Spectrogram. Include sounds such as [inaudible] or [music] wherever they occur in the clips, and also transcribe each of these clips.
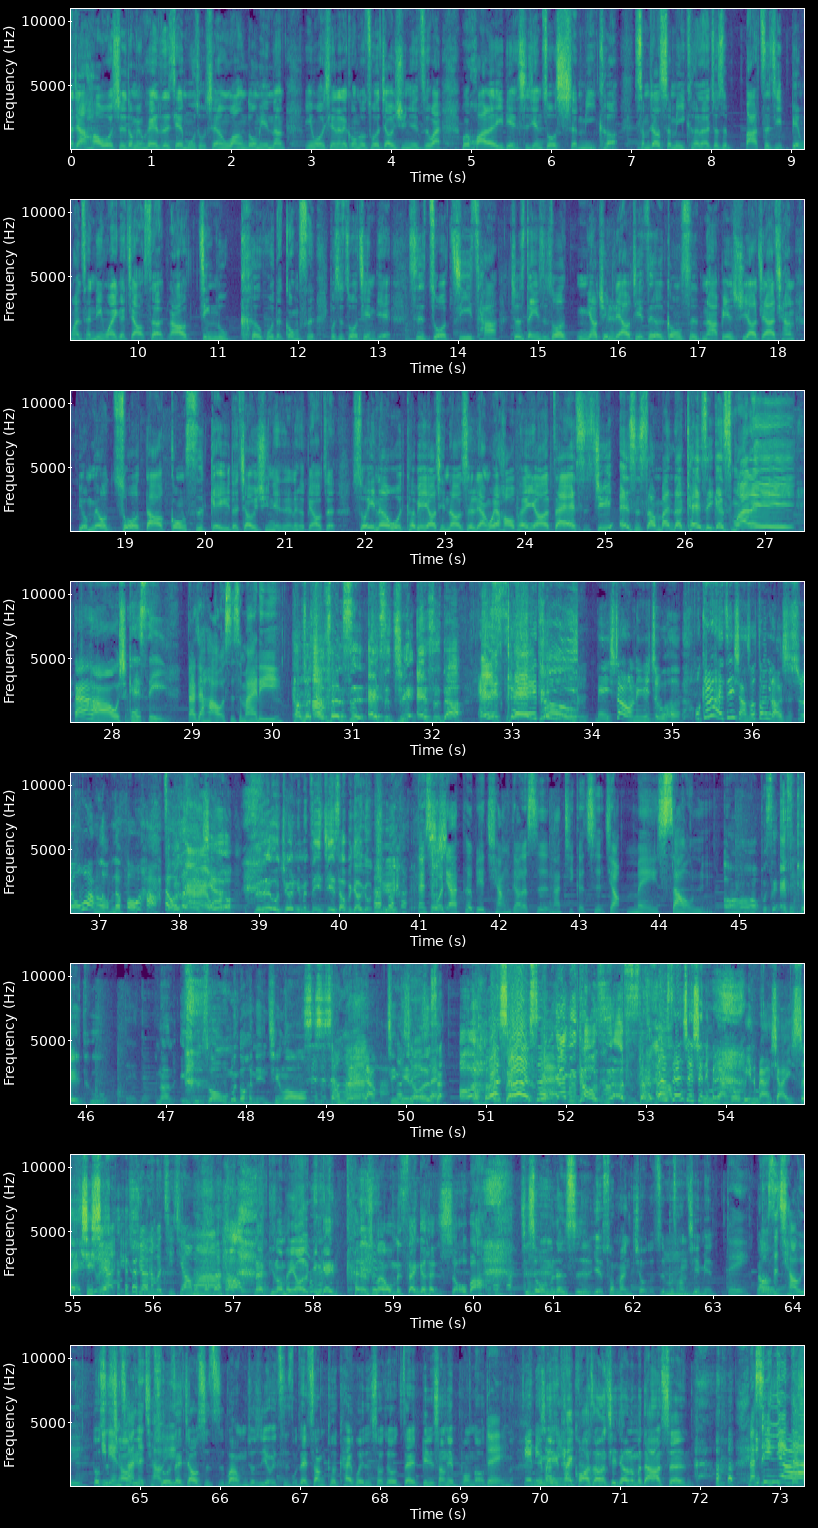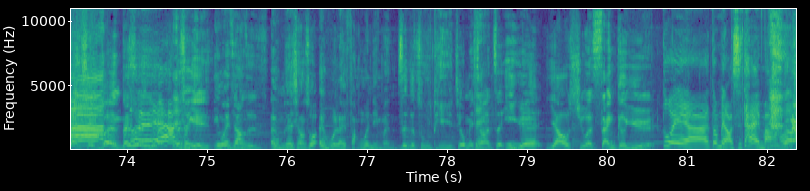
大家好，我是东明会的节目主持人王东明。那因为我现在的工作除了教育训练之外，我花了一点时间做神秘课。什么叫神秘课呢？就是把自己变换成另外一个角色，然后进入客户的公司，不是做间谍，是做稽查，就是等于是说你要去了解这个公司哪边需要加强，有没有做到公司给予的教育训练的那个标准。所以呢，我特别邀请到的是两位好朋友，在 SGS 上班的 Casey 跟 Smiley。大家好，我是 Casey。大家好，我是 Smiley。他们号称是 SGS 的 SK Two 美少女组合。我刚刚还在想说，东明老师是不是忘了我们的封号？我愣了一下。只是我觉得你们自己介绍比较有趣。但是我要特别强调的是那几个字，叫美少女。哦，不是 SK Two。对对。那意思是说，我们都很年轻哦。[laughs] 是是是，我们一样嘛。今天都二十三，二十二岁。我们刚刚不是套是二十三？二十三岁是你们两个，我比你们俩小一岁。谢谢。需要那么计较吗？[laughs] 好，那听众朋友应该看得出来，我们三个很熟吧？[laughs] 其实我们认识也算蛮久的，只是不常见面。对，都是巧遇，都是一连串的巧遇。除了在教室之外，我们就是有一次我在上课开会的时候，就在便利商店碰到你们。你们也太夸张了，尖叫那么大声，那是一定的，很兴奋。但是你们，但是也因为这样子，哎，我们在想说，哎，我来访问你们这个主题，结果没想到这一约要求了三个月。对啊，东明老师太忙了。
